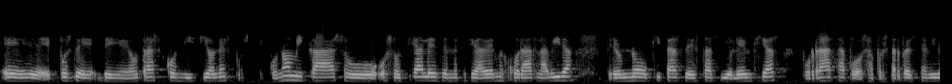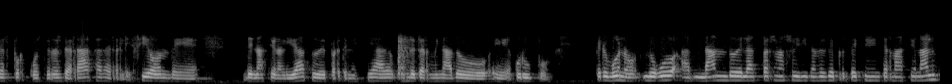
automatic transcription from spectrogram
eh, pues de, otras condiciones pues económicas o, sociales de necesidad de mejorar la vida pero no quizás de estas violencias por raza por, o por estar perseguidas por cuestiones de raza de religión de, nacionalidad o de pertenencia a un determinado eh, grupo. Pero bueno, luego hablando de las personas solicitantes de protección internacional,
